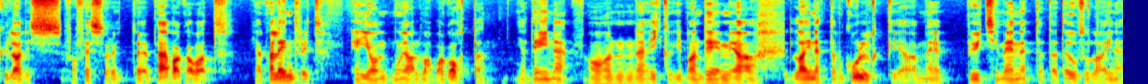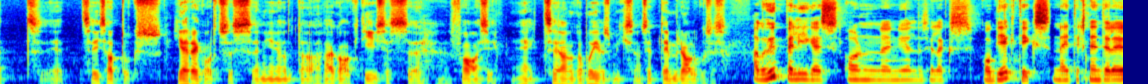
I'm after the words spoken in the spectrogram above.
külalisprofessorite päevakavad ja kalendrid ei olnud mujal vaba kohta ja teine on ikkagi pandeemia lainetav kulg ja me püüdsime ennetada tõusulainet, et see ei satuks järjekordsesse nii-öelda väga aktiivsesse faasi. et see on ka põhjus, miks see on septembri alguses aga hüppeliiges on nii-öelda selleks objektiks näiteks nendele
